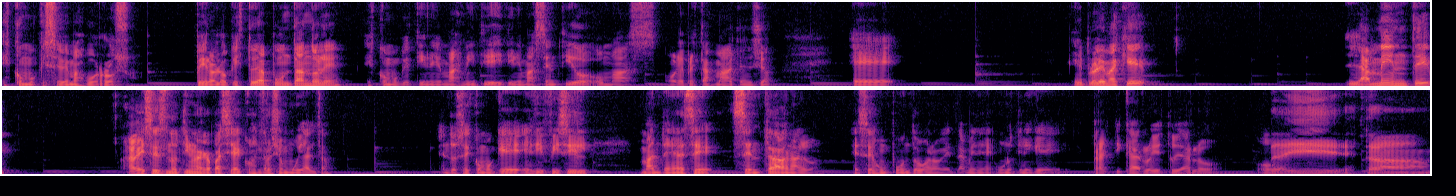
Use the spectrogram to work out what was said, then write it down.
es como que se ve más borroso. Pero a lo que estoy apuntándole es como que tiene más nitidez y tiene más sentido o más o le prestas más atención. Eh, el problema es que la mente a veces no tiene una capacidad de concentración muy alta. Entonces como que es difícil mantenerse centrado en algo. Ese es un punto bueno que también uno tiene que practicarlo y estudiarlo. De ahí está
